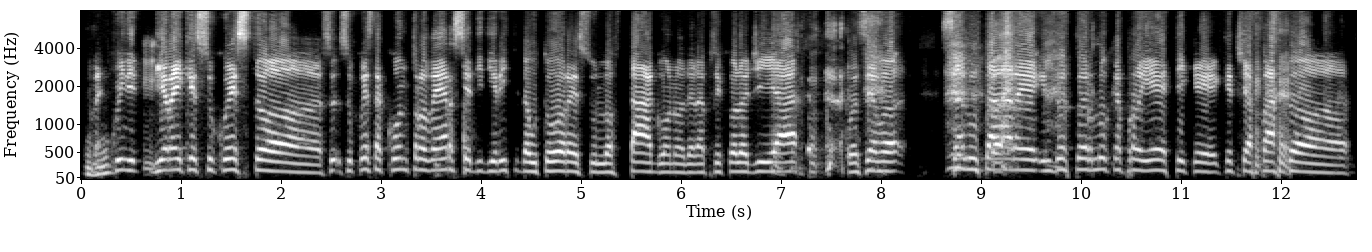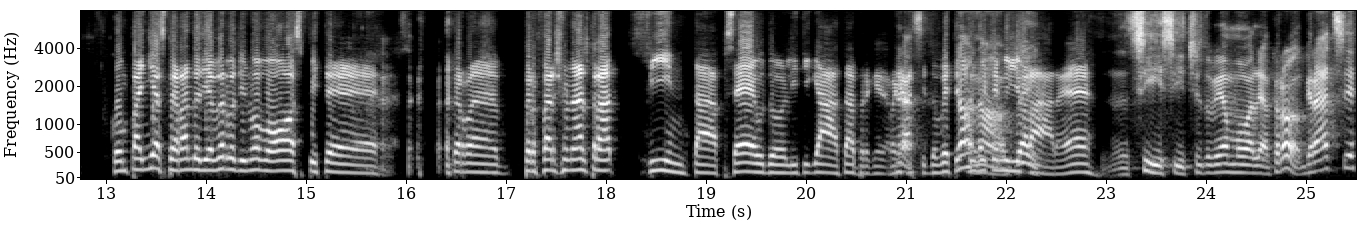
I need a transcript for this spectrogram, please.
Beh, quindi Mm. direi che su, questo, su, su questa controversia di diritti d'autore sull'ottagono della psicologia possiamo salutare il dottor Luca Proietti che, che ci ha fatto compagnia sperando di averlo di nuovo ospite per, per farci un'altra finta pseudo litigata perché ragazzi dovete, No, dovete no, migliorare eh. Eh, Sì, sì, ci dobbiamo. Però grazie,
